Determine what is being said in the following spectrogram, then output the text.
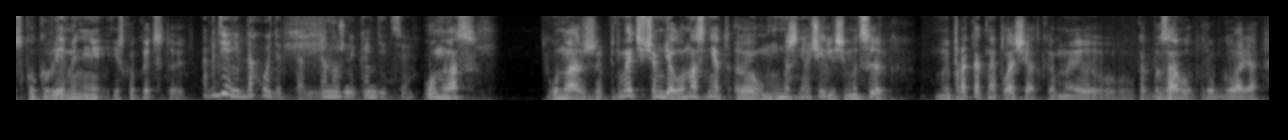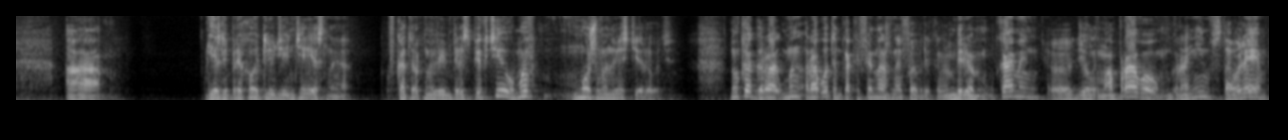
сколько времени и сколько это стоит. А где они доходят до нужной кондиции? У нас. У нас же, понимаете, в чем дело? У нас нет, э, мы же не училище, мы цирк. Мы прокатная площадка, мы э, как бы завод, грубо говоря. А если приходят люди интересные, в которых мы видим перспективу, мы можем инвестировать. Ну, как мы работаем как афинажная фабрика. Мы берем камень, э, делаем оправу, граним, вставляем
